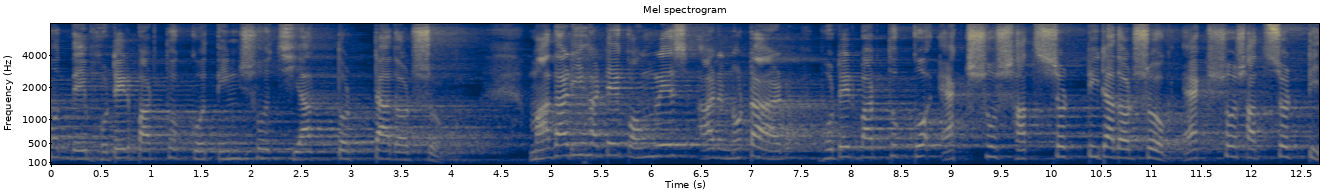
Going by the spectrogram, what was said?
মধ্যে ভোটের পার্থক্য তিনশো ছিয়াত্তরটা দর্শক। মাদারিহাটে কংগ্রেস আর নোটার ভোটের পার্থক্য একশো সাতষট্টিটা দর্শক, একশো সাতষট্টি।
